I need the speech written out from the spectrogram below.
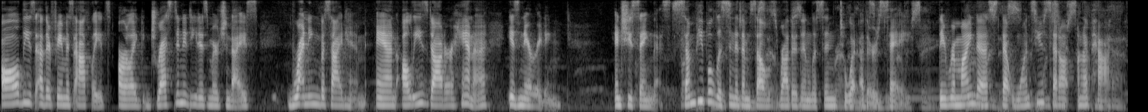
all these other famous athletes are like dressed in Adidas merchandise, running beside him. And Ali's daughter, Hannah, is narrating. And she's saying this Some people listen to themselves rather than listen to what others say. They remind us that once you set out on a path,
